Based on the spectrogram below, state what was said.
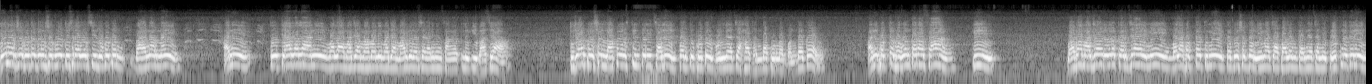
दोन वर्ष खोटं बोलू शकलो तिसऱ्या वर्षी लोक पण राहणार नाही. आणि तो त्याग आला आणि मला माझ्या मामाने माझ्या मार्गदर्शकाने पण सांगितले की भाषा तुझ्यावर पैसे लाखो असतील तरी चालेल पण तू खोटे बोलण्याचा हा धंदा पूर्ण बंद कर. आणि फक्त भगवंताला सांग की बाबा माझ्यावर एवढं कर्ज आहे मी मला फक्त तुम्ही तत्वशब्द नियमाचा पालन करण्याचा मी प्रयत्न करीन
